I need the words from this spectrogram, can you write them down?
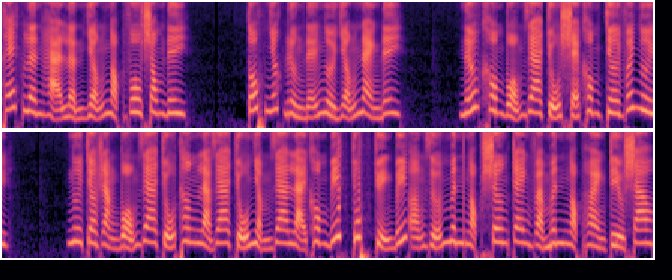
thét lên hạ lệnh dẫn Ngọc Vô Song đi. Tốt nhất đừng để người dẫn nàng đi. Nếu không bổn gia chủ sẽ không chơi với ngươi. Ngươi cho rằng bổn gia chủ thân là gia chủ Nhậm gia lại không biết chút chuyện bí ẩn giữa Minh Ngọc Sơn Trang và Minh Ngọc Hoàng triều sao?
